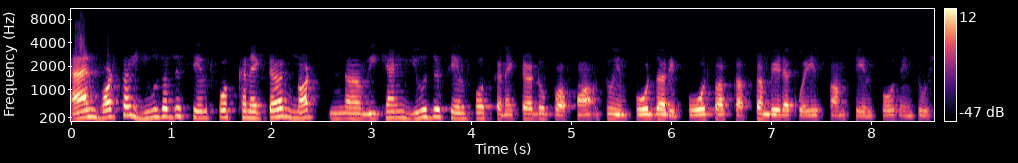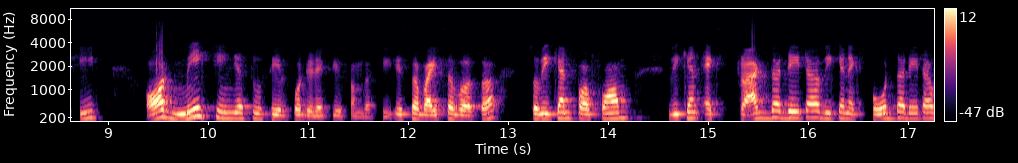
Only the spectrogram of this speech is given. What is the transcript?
And what's the use of the salesforce connector? Not uh, we can use the salesforce connector to perform to import the reports or custom data queries from salesforce into sheets or make changes to salesforce directly from the sheet. It's a vice versa. So we can perform we can extract the data, we can export the data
